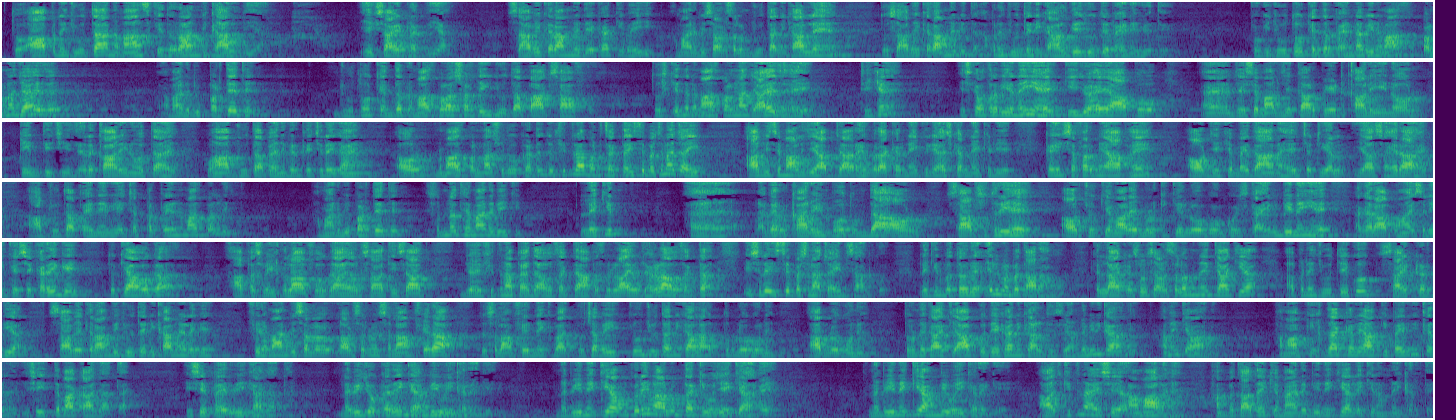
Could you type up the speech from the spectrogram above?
تو آپ نے جوتا نماز کے دوران نکال دیا، ایک سائڈ رکھ دیا۔ صحابہ کرام نے دیکھا کہ بھائی، ہمارے نبی صلی اللہ علیہ وسلم جوتا نکال رہے ہیں، تو صحابہ کرام نے بھی اپنے جوتے نکال دیے، جوتے پہنے ہوئے تھے۔ کیونکہ جوتوں کے اندر پہننا بھی نماز پڑھنا جائز ہے۔ ہمارے بھی پڑھتے تھے۔ جوتوں کے اندر نماز پڑھا شرط ہی جوتا پاک صاف ہو۔ تو اس کے اندر نماز پڑھنا جائز ہے۔ ٹھیک ہے؟ اس کا مطلب یہ نہیں ہے کہ جو ہے آپ جیسے مان لیجیے کارپیٹ قالین اور قیمتی چیز قالین ہوتا ہے، وہاں آپ جوتا پہن کر کے چلے جائیں اور نماز پڑھنا شروع کر دیں تو فطرہ بن سکتا ہے۔ اس سے بچنا چاہیے۔ آپ جسے مان لیجیے آپ جا رہے ہیں عمرہ کرنے کے لیے، حج کرنے کے لیے، کہیں سفر میں آپ ہیں اور دیکھیں میدان ہے، چٹیل یا صحرا ہے، آپ جوتا پہنے ہوئے چپل پہنے نماز پڑھ لیجیے ہمارے بھی پڑھتے تھے، سنت ہے ہمارے بھی کی۔ لیکن اگر قالین بہت عمدہ اور صاف ستھری ہے اور چونکہ ہمارے ملک کے لوگوں کو اس کا علم بھی نہیں ہے، اگر آپ وہاں اس طریقے سے کریں گے تو کیا ہوگا؟ آپس میں اختلاف ہوگا اور ساتھ ہی ساتھ جو ہے فتنہ پیدا ہو سکتا ہے آپس میں لڑائی اور جھگڑا ہو سکتا ہے اس لیے اس سے بچنا چاہیے انسان کو۔ لیکن بطور علم میں بتا رہا ہوں کہ اللہ کے رسول صلی اللہ علیہ وسلم نے کیا کیا؟ اپنے جوتے کو سائڈ کر دیا، صحابہ کرام بھی جوتے نکالنے لگے۔ پھر ہمان بھی صلی اللہ علیہ وسلم نے سلام پھیرا، تو سلام پھیرنے کے بعد پوچھا، بھائی کیوں جوتا نکالا تم لوگوں نے، آپ لوگوں نے؟ تو انہوں نے کہا کہ آپ کو دیکھا نکالتے اس لیے ہم نے بھی نکال دیا ہمیں کیا معلوم؟ ہم آپ کی اقدا کر رہے ہیں، آپ کی پیروی کر رہے ہیں۔ اسے اتباع کہا جاتا ہے۔ اسے پیروی کہا جاتا ہے۔ نبی جو کریں گے، ہم بھی وہی کریں گے۔ نبی نے کیا، ان کو نہیں معلوم تھا کہ وجہ کیا ہے۔ نبی نے کیا، ہم بھی وہی کریں گے۔ آج کتنا ایسے اعمال ہیں۔ ہم بتاتے ہیں کہ ہمارے نبی نے کیا، لیکن ہم نہیں کرتے۔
